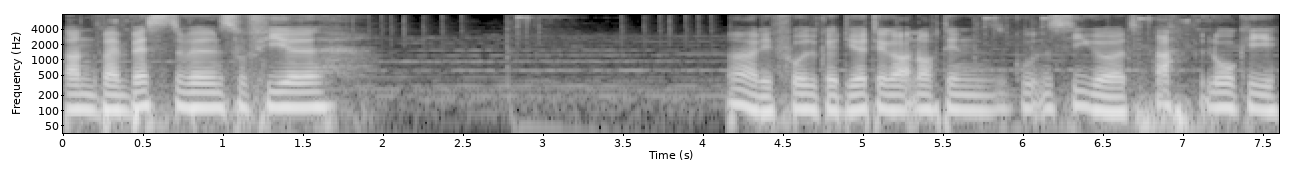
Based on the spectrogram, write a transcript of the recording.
dann beim besten Willen zu viel. Ah, die Fulke, die hat ja gerade noch den guten Sigurd. Ha, Loki.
